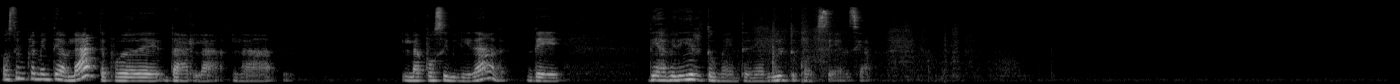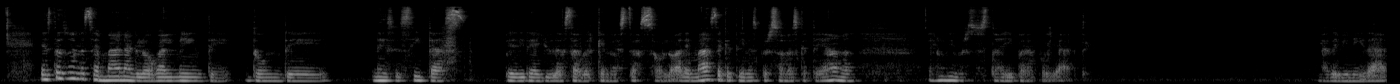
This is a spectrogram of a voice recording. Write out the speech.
O simplemente hablar te puede dar la, la, la posibilidad de de abrir tu mente, de abrir tu conciencia. Esta es una semana globalmente donde necesitas pedir ayuda, saber que no estás solo. Además de que tienes personas que te aman, el universo está ahí para apoyarte. la divinidad.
